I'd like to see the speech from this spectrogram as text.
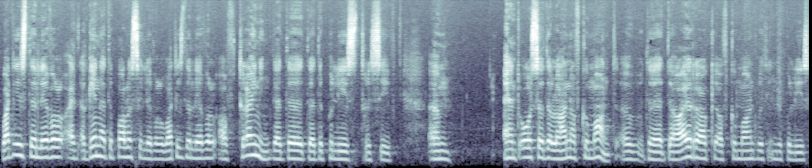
What is the level, again at the policy level, what is the level of training that the, that the police received? Um, and also the line of command, uh, the, the hierarchy of command within the police.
